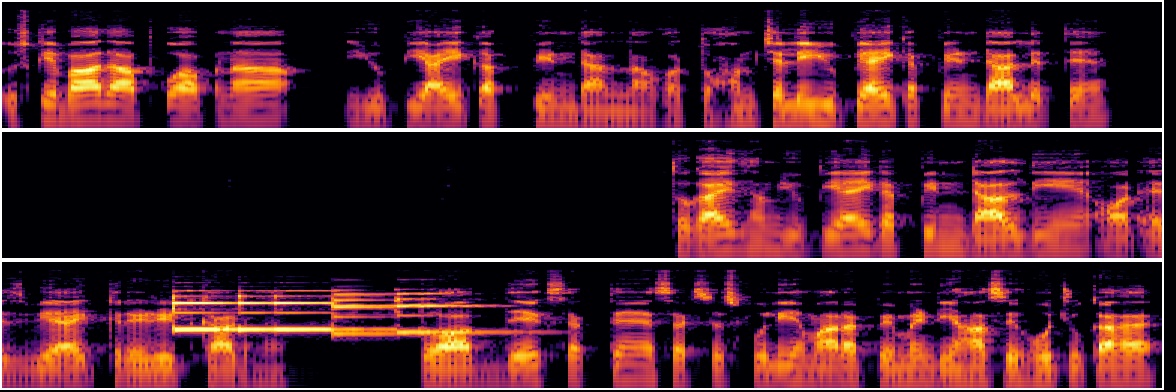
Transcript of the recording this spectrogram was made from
उसके बाद आपको अपना यूपीआई का पिन डालना होगा। तो हम चलिए यूपीआई का पिन डाल लेते हैं। तो गाइज़ हम यूपीआई का पिन डाल दिए और एसबीआई क्रेडिट कार्ड में। तो आप देख सकते हैं सक्सेसफुली हमारा पेमेंट यहाँ से हो चुका है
